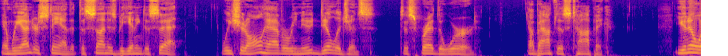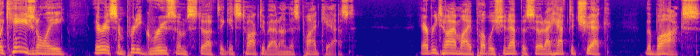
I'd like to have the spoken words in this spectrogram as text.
and we understand that the sun is beginning to set, we should all have a renewed diligence to spread the word about this topic. You know, occasionally there is some pretty gruesome stuff that gets talked about on this podcast. Every time I publish an episode, I have to check the box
